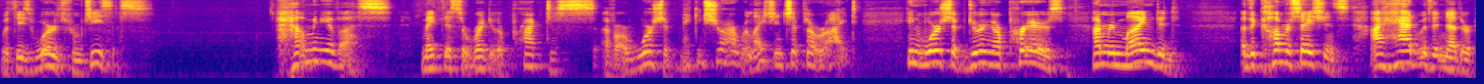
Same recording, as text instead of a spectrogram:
with these words from Jesus? How many of us make this a regular practice of our worship, making sure our relationships are right? In worship, during our prayers, I'm reminded of the conversations I had with another,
